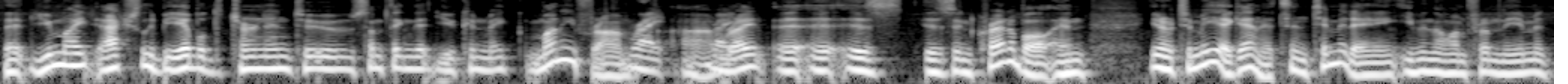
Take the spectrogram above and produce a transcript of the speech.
that you might actually be able to turn into something that you can make money from. Right, uh, right. right, is is incredible. And you know, to me, again, it's intimidating, even though I'm from the Im-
